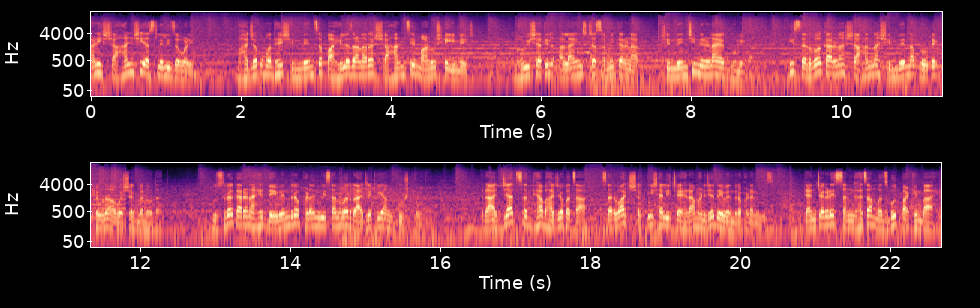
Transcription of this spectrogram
आणि शहांशी असलेली जवळीक भाजपमध्ये शिंदेंचं पाहिलं जाणारं शहांचे माणूस हे इमेज भविष्यातील अलायन्सच्या समीकरणात शिंदेंची निर्णायक भूमिका ही सर्व कारणं शहांना शिंदेंना प्रोटेक्ट ठेवणं आवश्यक बनवतात. दुसरं कारण आहे देवेंद्र फडणवीसांवर राजकीय अंकुश ठेवणं. राज्यात सध्या भाजपचा सर्वात शक्तिशाली चेहरा म्हणजे देवेंद्र फडणवीस. त्यांच्याकडे संघाचा मजबूत पाठिंबा आहे.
